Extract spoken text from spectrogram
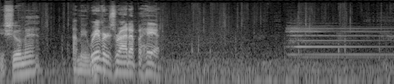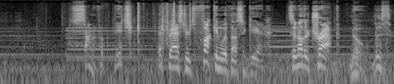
You sure, man? I mean, River's right up ahead. Son of a bitch. That bastard's fucking with us again. It's another trap. No, listen.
